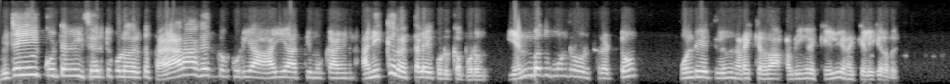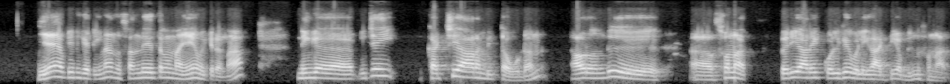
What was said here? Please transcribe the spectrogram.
விஜயை கூட்டணியில் சேர்த்துக் கொள்வதற்கு தயாராக இருக்கக்கூடிய அஇஅதிமுகவின் அணிக்கு ரெட்டலை கொடுக்கப்படும். என்பது போன்ற ஒரு திரட்டும் ஒன்றியத்திலிருந்து நடக்கிறதா அப்படிங்கிற கேள்வி எனக்கு எழுகிறது. ஏன் அப்படின்னு கேட்டீங்கன்னா அந்த சந்தேகத்துல நான் ஏன் வைக்கிறேன்னா நீங்க விஜய் கட்சி ஆரம்பித்தவுடன் அவர் வந்து அஹ், சொன்னார் பெரியாரை கொள்கை வழிகாட்டி அப்படின்னு சொன்னார்.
